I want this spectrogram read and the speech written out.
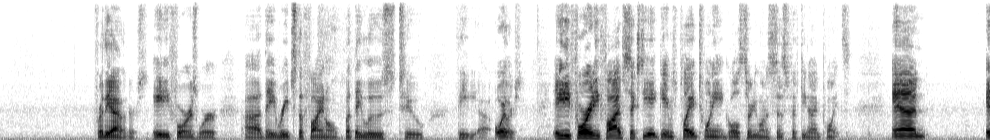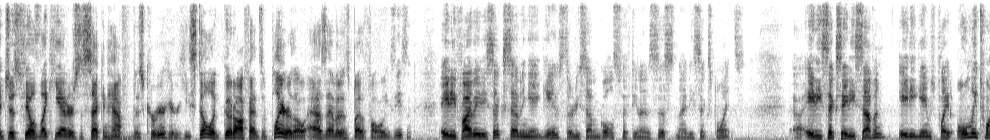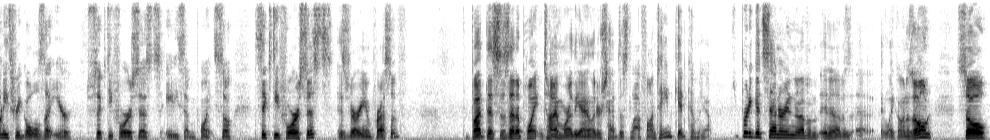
for the Islanders. 84 is where uh, they reach the final, but they lose to the uh, Oilers. 84 85, 68 games played, 28 goals, 31 assists, 59 points. And it just feels like he enters the second half of his career here. He's still a good offensive player, though, as evidenced by the following season 85 86, 78 games, 37 goals, 59 assists, 96 points. Uh, 86 87, 80 games played, only 23 goals that year, 64 assists, 87 points. So 64 assists is very impressive. But this is at a point in time where the Islanders had this LaFontaine kid coming up. It's a pretty good center in and of in and of his, uh, like on his own. So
